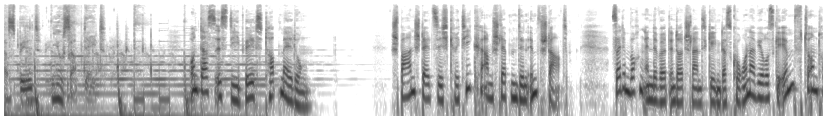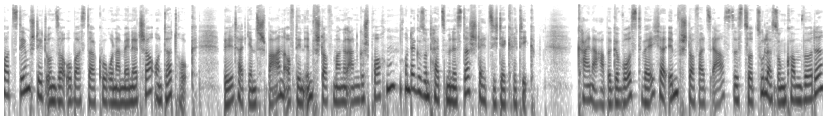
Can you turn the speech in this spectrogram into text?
Das Bild News Update. Und das ist die Bild Topmeldung. Spahn stellt sich Kritik am schleppenden Impfstart. Seit dem Wochenende wird in Deutschland gegen das Coronavirus geimpft und trotzdem steht unser oberster Corona-Manager unter Druck. Bild hat Jens Spahn auf den Impfstoffmangel angesprochen und der Gesundheitsminister stellt sich der Kritik. Keiner habe gewusst, welcher Impfstoff als erstes zur Zulassung kommen würde.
